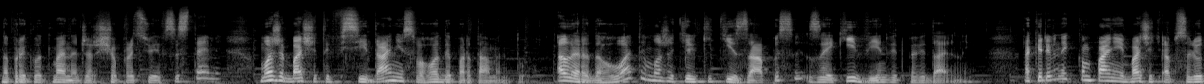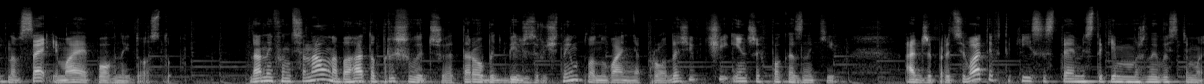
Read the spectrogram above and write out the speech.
наприклад, менеджер, що працює в системі, може бачити всі дані свого департаменту, але редагувати може тільки ті записи, за які він відповідальний. А керівник компанії бачить абсолютно все і має повний доступ. Даний функціонал набагато пришвидшує та робить більш зручним планування продажів чи інших показників, адже працювати в такій системі з такими можливостями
